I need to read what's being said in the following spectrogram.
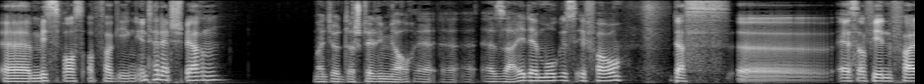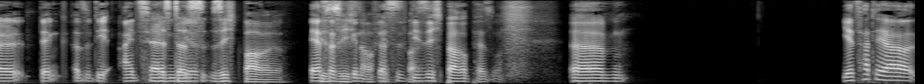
Äh, Missbrauchsopfer gegen Internetsperren. Manche unterstellen ihm ja auch, er, er, er sei der Mogis e.V. Das, äh, er ist auf jeden Fall, denk, also die einzige. Er ist das sichtbare er ist das, genau, das ist die sichtbare Person. Ähm, jetzt hat er,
